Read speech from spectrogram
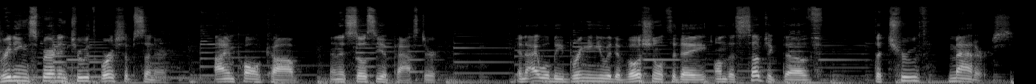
Greetings, Spirit and Truth Worship Center. I'm Paul Cobb, an associate pastor, and I will be bringing you a devotional today on the subject of The Truth Matters.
